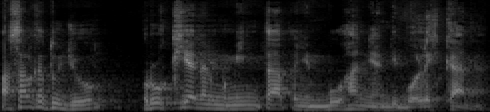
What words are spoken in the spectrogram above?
Pasal ketujuh, rukyah dan meminta penyembuhan yang dibolehkan.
